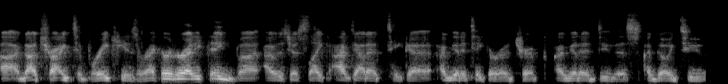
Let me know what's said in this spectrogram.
uh, I'm not trying to break his record or anything, but I was just like, I've got to take a, I'm going to take a road trip. I'm going to do this. I'm going to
